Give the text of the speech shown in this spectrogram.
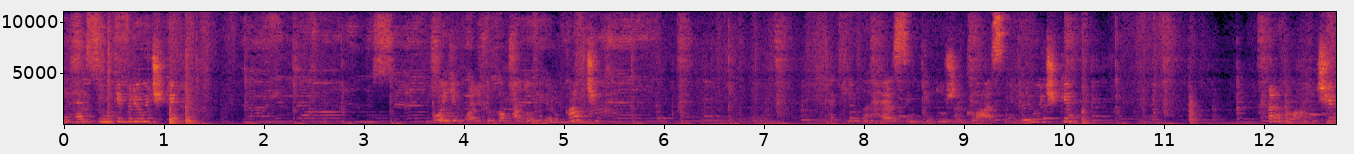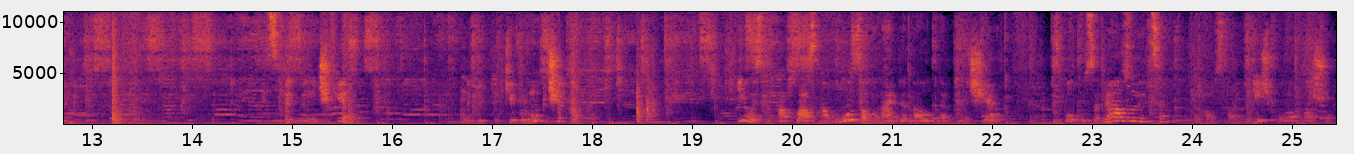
Легесенькі брючки. Гольфиком на довгий рукавчик. Такі легесенькі, дуже класні брючки. Регланчик. Спіднички. Вони такі в. І ось така класна блуза, вона йде на одне плече, збоку зав'язується. Така остання річ була в нашому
